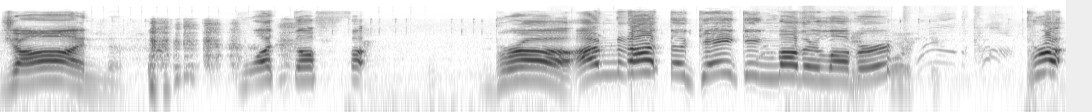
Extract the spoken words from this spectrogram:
John. What the fuck? Bruh, I'm not the ganking mother lover. Bruh.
